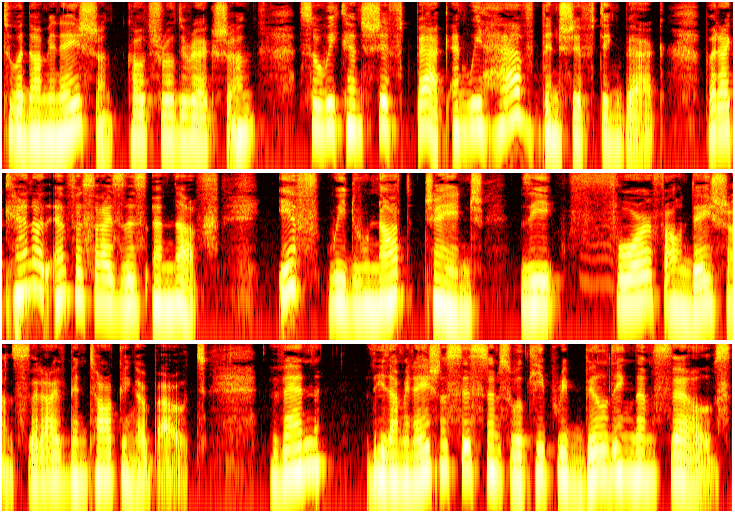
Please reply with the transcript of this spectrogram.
to a domination cultural direction so we can shift back and we have been shifting back. But i cannot emphasize this enough. If we do not change the four foundations that i've been talking about then the domination systems will keep rebuilding themselves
